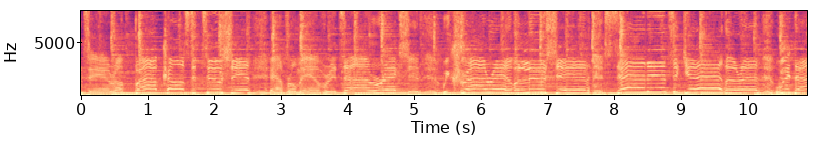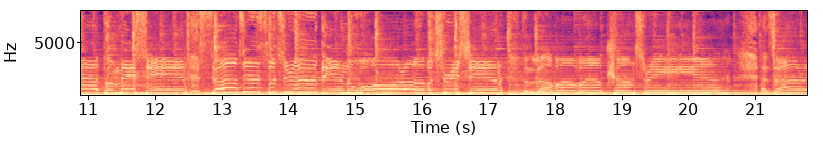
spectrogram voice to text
men tear up our constitution, and from every direction we cry revolution, standing together and without permission, soldiers for truth in the war of attrition, the love of our country. As our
